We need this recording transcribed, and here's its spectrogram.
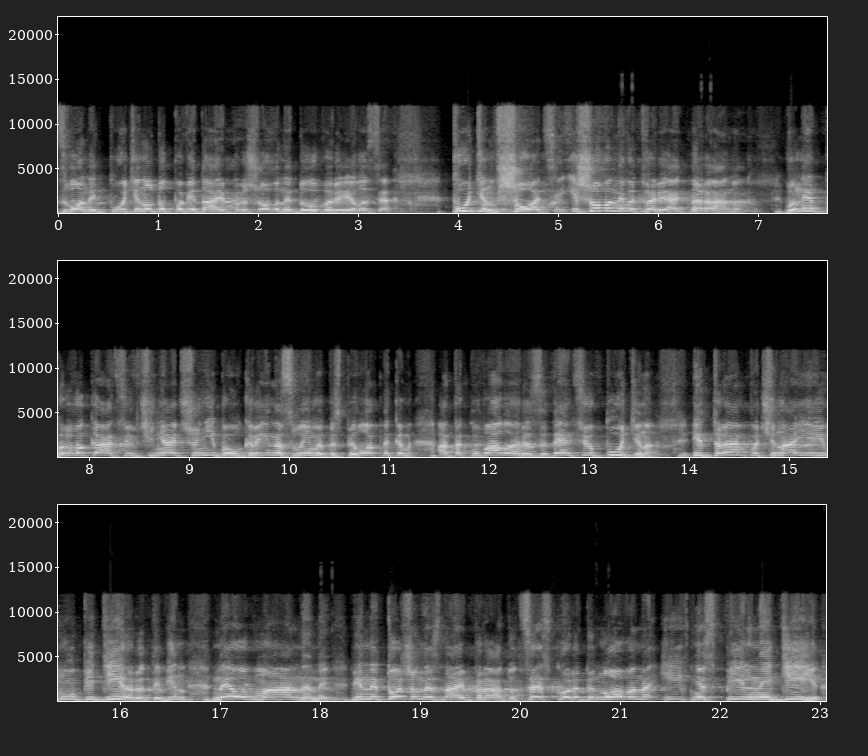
Дзвонить Путіну, доповідає про що вони договорилися. Путін в шоці. І що вони витворяють на ранок? Вони провокацію вчиняють, що ніби Україна своїми безпілотниками атакувала резиденцію Путіна. І Трамп починає йому підіграти. Він не обманений. Він не то, що не знає правду. Це скоординована їхня спільні дії.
